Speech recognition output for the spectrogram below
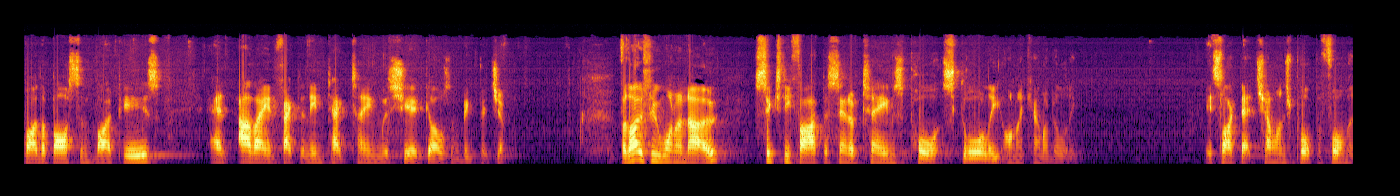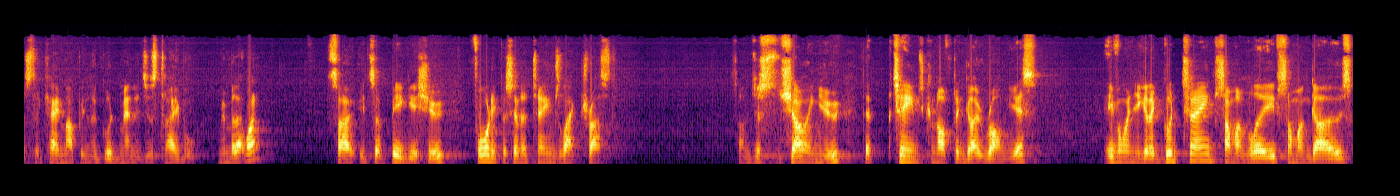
by the boss and by peers? And are they in fact an intact team with shared goals and big picture? For those who want to know, 65% of teams pour scorely on accountability. It's like that challenge poor performance that came up in the good managers table. Remember that one? So it's a big issue. 40% of teams lack trust. So I'm just showing you that teams can often go wrong, yes? Even when you get a good team, someone leaves, someone goes,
